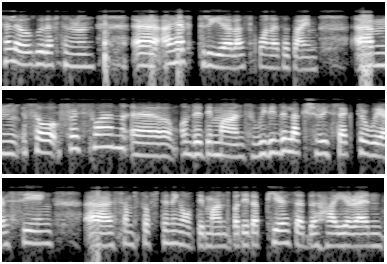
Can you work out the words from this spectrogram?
Hello. Good afternoon. Uh, I have three. I'll ask one at a time. Um, so first one, uh, on the demand. Within the luxury sector, we are seeing uh, some softening of demand, but it appears that the higher-end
